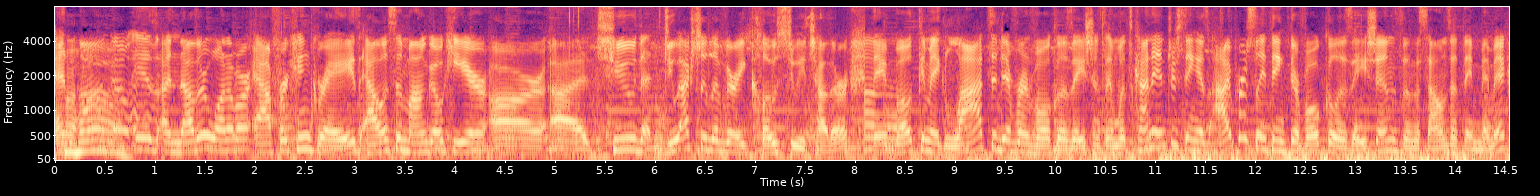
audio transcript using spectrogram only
And Mongo is another one of our African grays. Alice and Mongo here are uh, two that do actually live very close to each other. They both can make lots of different vocalizations. And what's kind of interesting is I personally think their vocalizations and the sounds that they mimic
